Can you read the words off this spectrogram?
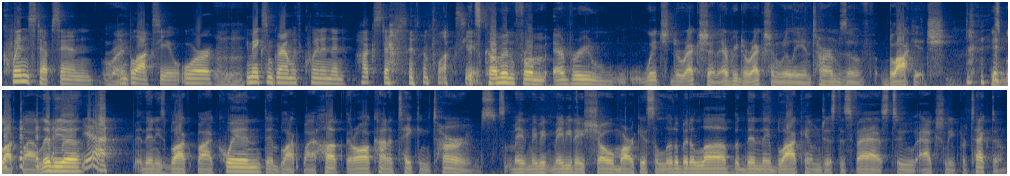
Quinn steps in Right. and blocks you, or mm-hmm. you make some ground with Quinn and then Huck steps in and blocks you. It's coming from every which direction, every direction really, in terms of blockage. He's blocked by Olivia. yeah. And then he's blocked by Quinn, then blocked by Huck. They're all kind of taking turns. So maybe, maybe maybe they show Marcus a little bit of love, but then they block him just as fast to actually protect him.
